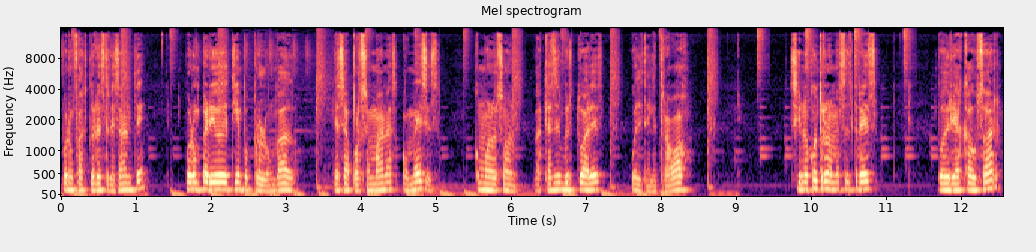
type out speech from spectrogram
por un factor estresante por un periodo de tiempo prolongado, ya sea por semanas o meses, como lo son las clases virtuales o el teletrabajo. Si no controlamos el estrés, podría causar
